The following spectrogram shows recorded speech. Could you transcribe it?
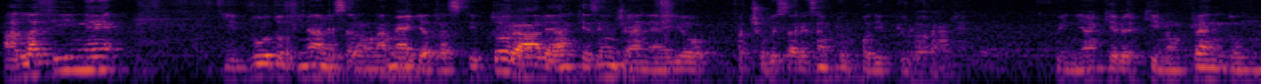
Alla fine il voto finale sarà una media tra scritto orale, anche se in genere io faccio pesare sempre un po' di più l'orale. Quindi anche per chi non prende un,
